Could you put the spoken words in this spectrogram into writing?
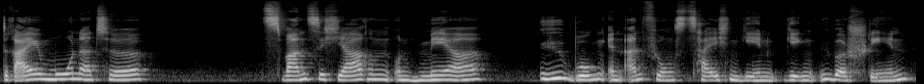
drei Monate 20 Jahren und mehr Übung in Anführungszeichen gehen, gegenüberstehen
